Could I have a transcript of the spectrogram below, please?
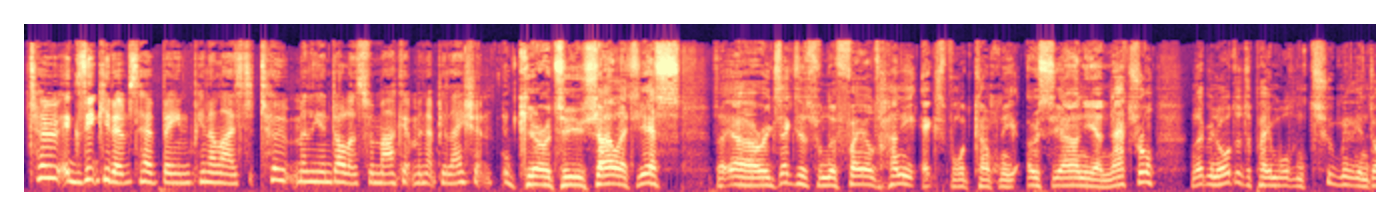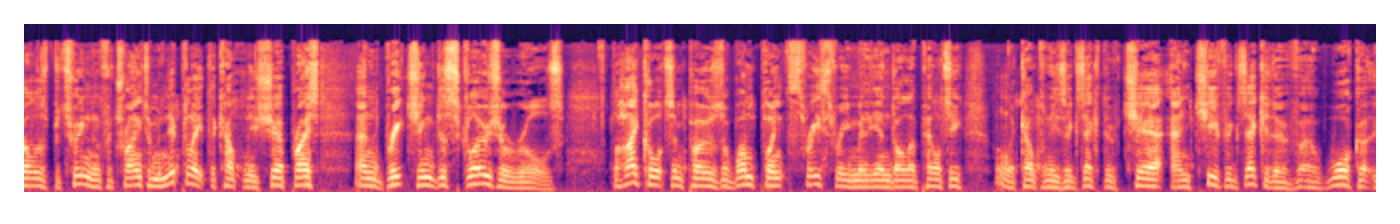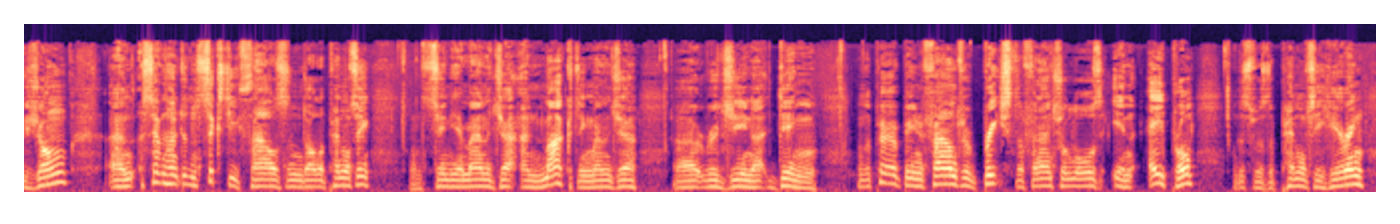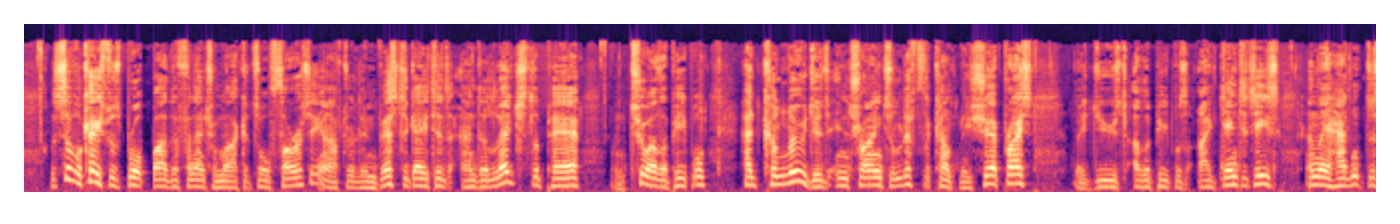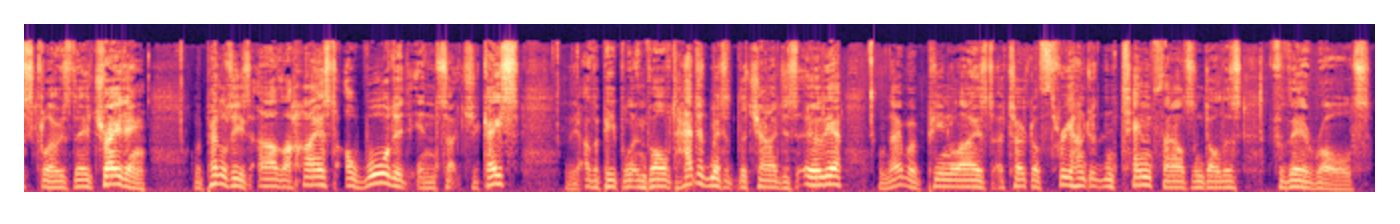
Two executives have been penalised $2 million for market manipulation. Kia to you, Charlotte. Yes, they are executives from the failed honey export company Oceania Natural. and They've been ordered to pay more than $2 million between them for trying to manipulate the company's share price and breaching disclosure rules. The High Court's imposed a $1.33 million penalty on the company's executive chair and chief executive, uh, Walker Zhong, and a $760,000 penalty on senior manager and marketing manager, uh, Regina Ding. The pair have been found to have breached the financial laws in April. This was a penalty hearing. The civil case was brought by the Financial Markets Authority after it investigated and alleged the pair and two other people had colluded in trying to lift the company's share price. They'd used other people's identities and they hadn't disclosed their trading. The penalties are the highest awarded in such a case. The other people involved had admitted the charges earlier, and they were penalised a total of $310,000 for their roles.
